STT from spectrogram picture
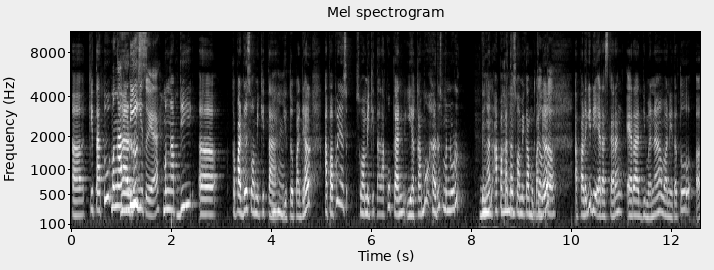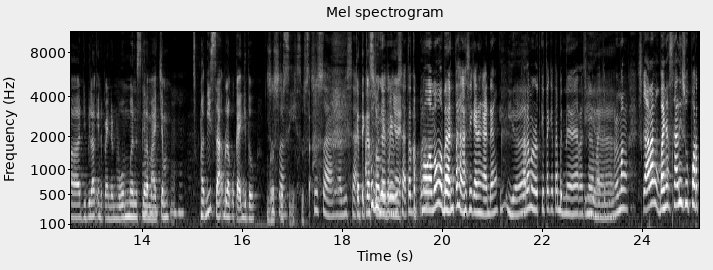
eh, kita tuh Mengabdi harus gitu ya? mengabdi eh, kepada suami kita gitu. Padahal apa pun yang su- suami kita lakukan ya kamu harus menurut dengan apa kata suami kamu. Betul, padahal betul. apalagi di era sekarang era di mana wanita tuh eh, dibilang independent woman segala macem nggak bisa berlaku kayak gitu. Susah. sih susah. Susah nggak bisa. Ketika aku juga tidak punya bisa. Tetap mau nggak mau ngebantah nggak sih kadang-kadang? Iya. karena menurut kita kita benar segala Iya. macam. Memang sekarang banyak sekali support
